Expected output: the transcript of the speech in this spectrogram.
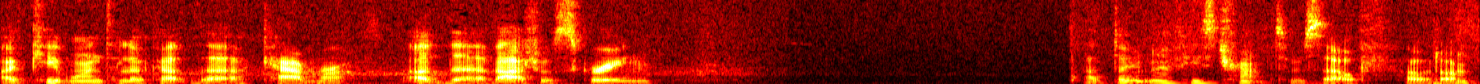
I keep wanting to look at the camera, at the actual screen. I don't know if he's trapped himself. Hold on.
